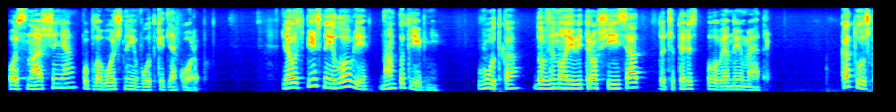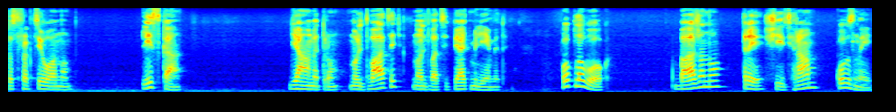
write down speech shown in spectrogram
Оснащення поплавочної вудки для коропа. Для успішної ловлі нам потрібні вудка довжиною від 3,60 до 4,5 метра, катушка з фракціоном, ліска діаметром 0,20-0,25 мм, поплавок бажано 3-6 грам ковзний.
